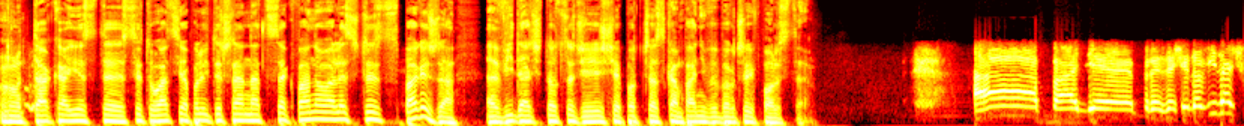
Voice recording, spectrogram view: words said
No, Taka jest e, sytuacja polityczna nad Sekwaną, ale z, czy z Paryża e, widać to, co dzieje się podczas kampanii wyborczej w Polsce. A panie prezesie, no widać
